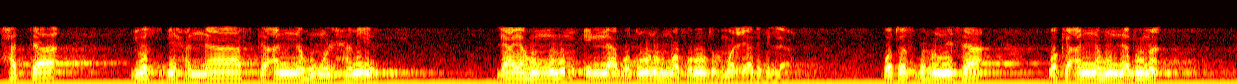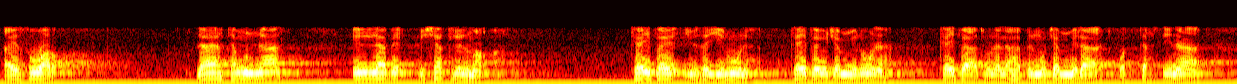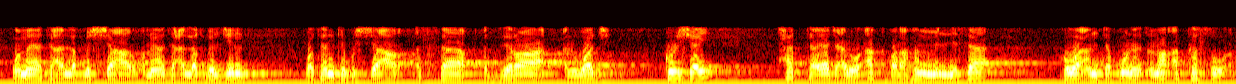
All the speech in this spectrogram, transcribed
حتى يصبح الناس كأنهم الحمير لا يهمهم إلا بطونهم وفروجهم والعياذ بالله. وتصبح النساء وكأنهن دمى أي صور لا يهتم الناس إلا بشكل المرأة. كيف يزينونها؟ كيف يجملونها؟ كيف يأتون لها بالمجملات والتحسينات؟ وما يتعلق بالشعر وما يتعلق بالجلد؟ وتنتف الشعر الساق الذراع الوجه كل شيء حتى يجعلوا أكبر هم النساء هو أن تكون المرأة كالصورة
